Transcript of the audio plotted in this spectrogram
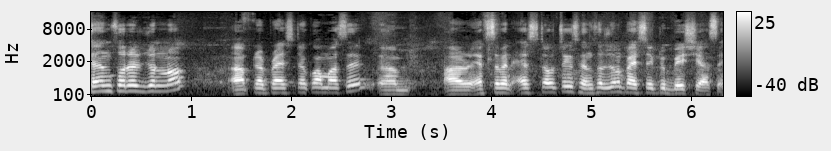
সেন্সরের জন্য আপনার প্রাইসটা কম আছে আর এফ সেভেন এসটা হচ্ছে সেন্সরের জন্য প্রাইসটা একটু বেশি আছে।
